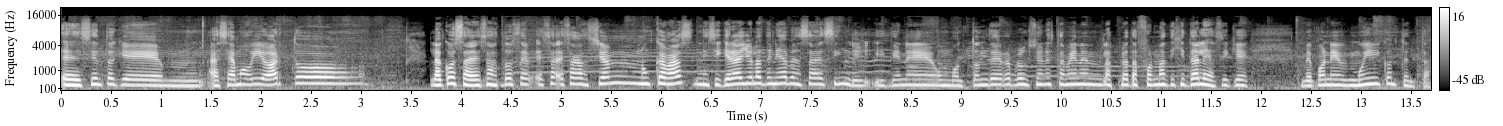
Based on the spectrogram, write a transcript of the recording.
eh, siento que mm, se ha movido harto la cosa. Esas 12, esa, esa canción nunca más, ni siquiera yo la tenía pensada de single y tiene un montón de reproducciones también en las plataformas digitales, así que me pone muy contenta.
